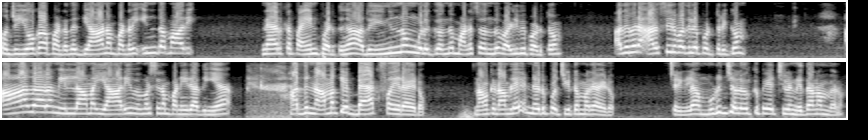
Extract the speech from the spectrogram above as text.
கொஞ்சம் யோகா பண்றது தியானம் பண்றது இந்த மாதிரி நேரத்தை பயன்படுத்துங்க. அது இன்னும் உங்களுக்கு வந்து மனசை வந்து வலிமைப்படுத்தும். அதே மாதிரி அரசியல்வாதிகளை பொறுத்த வரைக்கும் ஆதாரம் இல்லாம யாரையும் விமர்சனம் பண்ணிடாதீங்க. அது நமக்கே பேக் ஃபயர் ஆயிடும். நமக்கு நாமளே நெருப்பு வச்சுக்கிட்ட மாதிரி ஆயிடும். சரிங்களா? முடிஞ்ச அளவுக்கு பேச்சில் நிதானம் வேணும்.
